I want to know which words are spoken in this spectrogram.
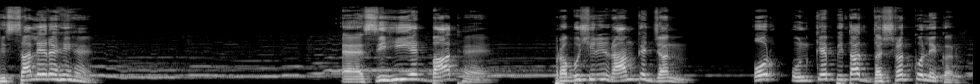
हिस्सा ले रहे हैं। ऐसी ही एक बात है प्रभु श्री राम के जन्म और उनके पिता दशरथ को लेकर।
